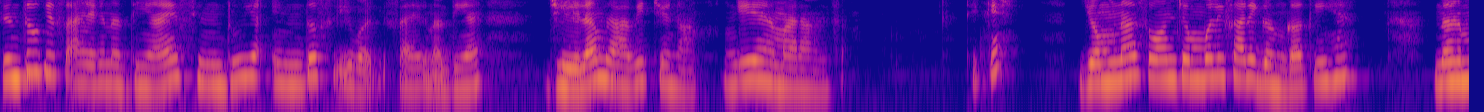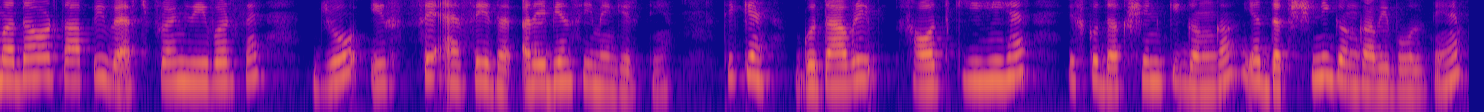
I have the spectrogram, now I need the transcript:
सिंधु की सहायक नदियाँ सिंधु या इंदस रिवर की सहायक नदियाँ झेलम, रावी, चेनाब। ये है हमारा आंसर। ठीक है? यमुना, सोन, चंबल ये सारी गंगा की हैं। नर्मदा और तापी वेस्ट फ्लोइंग रिवर्स हैं, जो इससे ऐसे इधर अरेबियन सी में गिरती हैं। ठीक है? गोदावरी साउथ की ही है। इसको दक्षिण की गंगा या दक्षिणी गंगा भी बोलते हैं,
